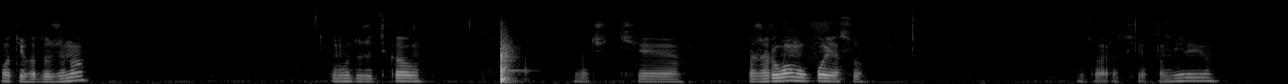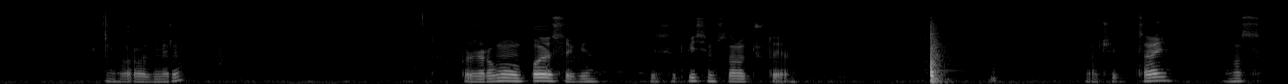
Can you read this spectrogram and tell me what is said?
От його довжина. Кому дуже цікаво. Значить, е, по жаровому поясу. Зараз я поміряю його розміри. По жаровому поясу він 58-44. Значить, цей у нас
